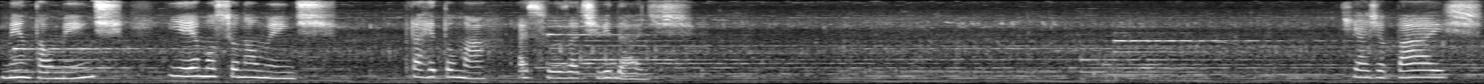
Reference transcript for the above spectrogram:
mentalmente e emocionalmente para retomar as suas atividades. Que haja paz,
